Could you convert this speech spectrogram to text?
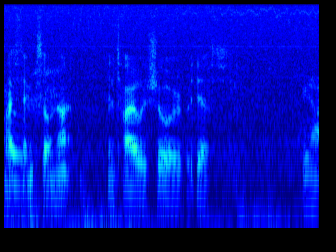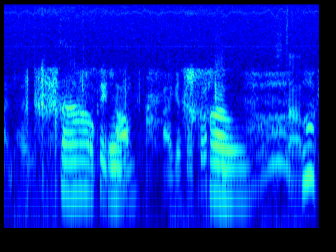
I think so. Not entirely sure, but yes. You're not entirely How? Okay, Tom. I guess I'll trust you. Stop. Look,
